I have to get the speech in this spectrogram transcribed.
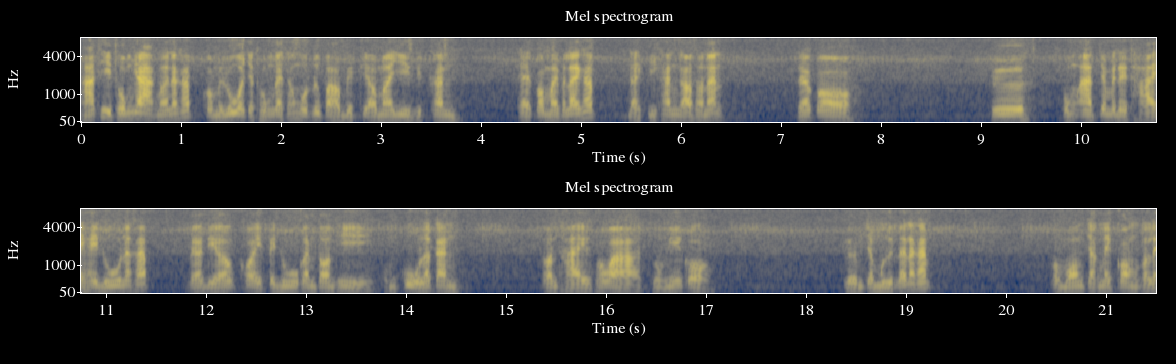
หาที่ทงยากหน่อยนะครับ ก็ไม่รู้ว่าจะทงได้ทั้งหมดหรือเปล่าเบ็ดที่เอามา 20 คัน แต่ก็ไม่เป็นไรครับ ได้กี่คันก็เอาเท่านั้น แล้วก็ คือผมอาจจะไม่ได้ถ่ายให้ดูนะครับ แล้วเดี๋ยวค่อยไปดูกันตอนที่ผมกู้แล้วกัน ตอนถ่ายเพราะว่าช่วงนี้ก็ เริ่มจะมืดแล้วนะครับ ก็มองจากในกล้องก็แล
